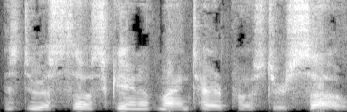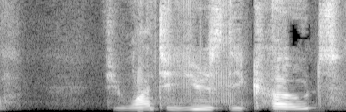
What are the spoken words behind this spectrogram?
is do a slow scan of my entire poster. So, if you want to use the codes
